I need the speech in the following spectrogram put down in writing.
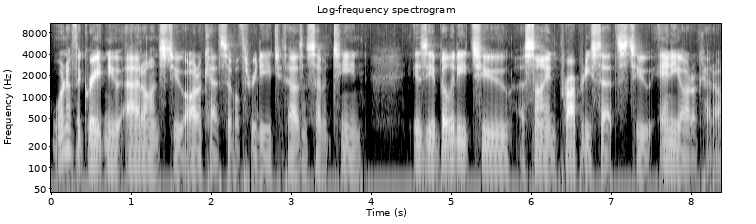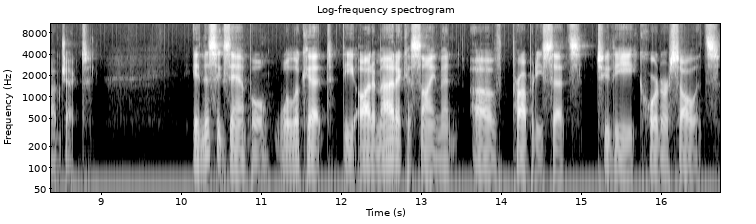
One of the great new add-ons to AutoCAD Civil 3D 2017 is the ability to assign property sets to any AutoCAD object. In this example, we'll look at the automatic assignment of property sets to the corridor solids.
